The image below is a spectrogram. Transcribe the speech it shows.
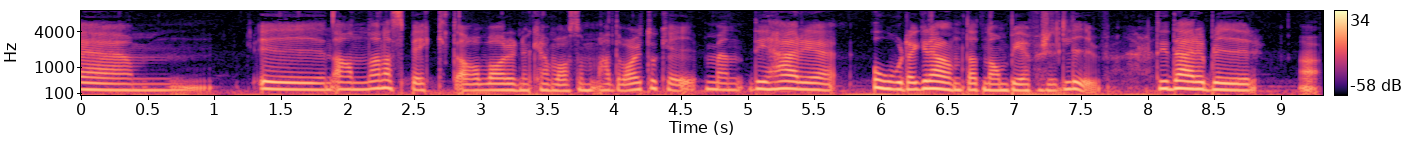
um, i en annan aspekt av vad det nu kan vara som hade varit okej. Men det här är ordagrant att någon ber för sitt liv. Det är där det blir ja.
